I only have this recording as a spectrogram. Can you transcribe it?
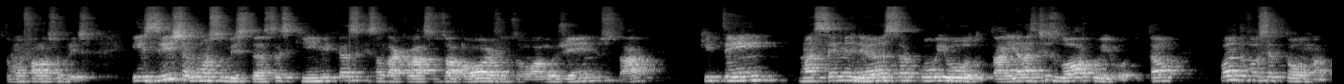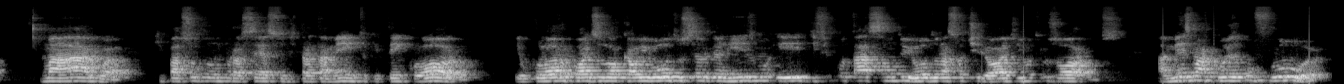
Então vamos falar sobre isso. Existem algumas substâncias químicas que são da classe dos halógenos ou halogênios, tá? Que tem uma semelhança com o iodo, tá? E elas deslocam o iodo. Então, quando você toma uma água que passou por um processo de tratamento que tem cloro, e o cloro pode deslocar o iodo do seu organismo e dificultar a ação do iodo na sua tireoide e outros órgãos. A mesma coisa com flúor,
